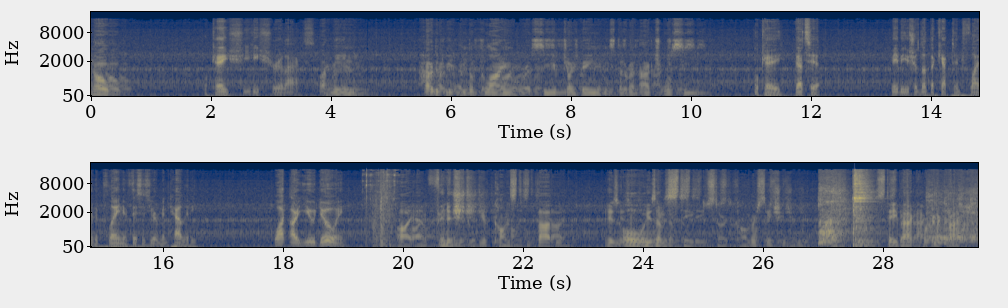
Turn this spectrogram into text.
know. Okay, sheesh, relax. I mean, how did we end up flying over a sea of Givanium instead of an actual sea? Okay, that's it. Maybe you should let the captain fly the plane if this is your mentality. What are you doing? I am finished with your constant battling. It is always a mistake to start a conversation with you. Stay back, we're gonna crash.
